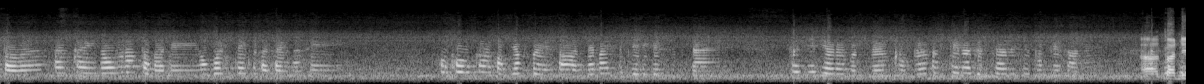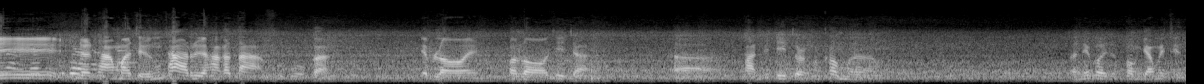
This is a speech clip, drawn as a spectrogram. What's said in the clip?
方は3階のフロントまで応募してくださいませ福岡공역부에서 안내 말씀드리겠습니다. 손님 여러분들 건강 상태가 좋지 않으신 분께서는 เอ่อตอนนี้เดินทางมาถึงท่าเรือฮากาตะฟุกุโอกะเรียบร้อย ก็รอที่จะเอ่อผ่านพิธีตรวจคนเข้าเมือง ตอนนี้ก็คงยังไม่ถึง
